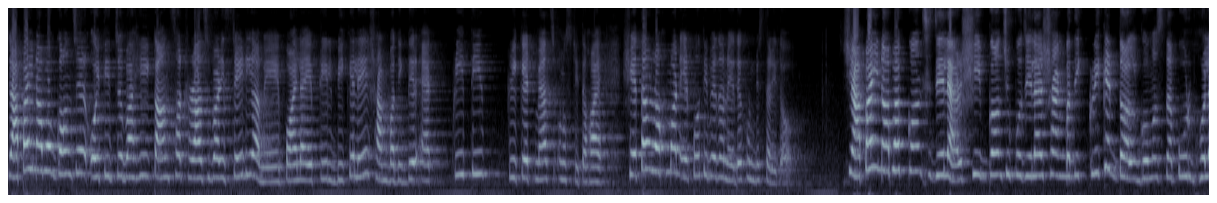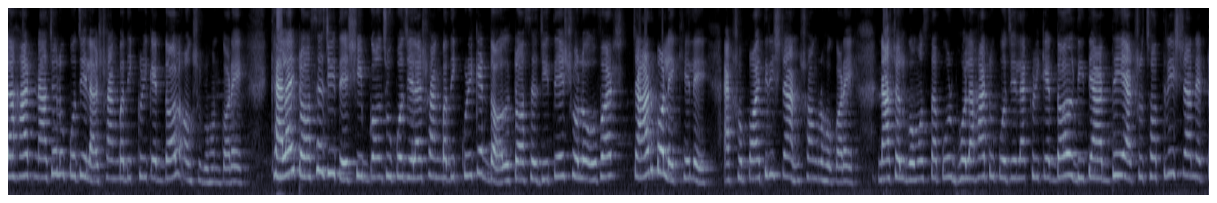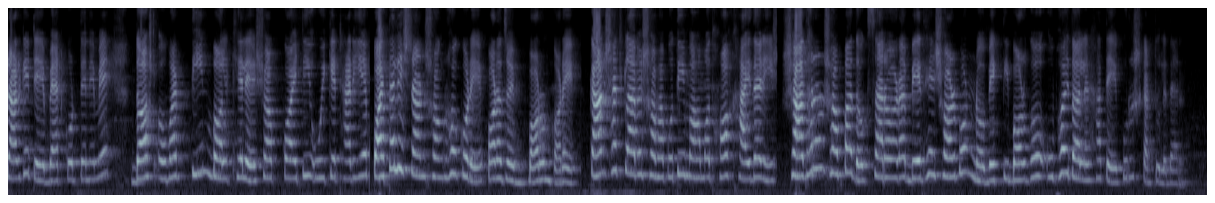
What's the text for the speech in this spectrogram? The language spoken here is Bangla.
চাপাই নবাবগঞ্জের ঐতিহ্যবাহী কানসার্ট রাজবাড়ী স্টেডিয়ামে পয়লা এপ্রিল বিকেলে সাংবাদিকদের এক প্রীতি ক্রিকেট ম্যাচ অনুষ্ঠিত হয়। শ্বেতাউর রহমান এর প্রতিবেদনে দেখুন বিস্তারিত। চাপাই নবাবগঞ্জ জেলার শিবগঞ্জ উপজেলার সাংবাদিক ক্রিকেট দল গোমস্তাপুর, ভোলাহাট নাচল উপজেলার সাংবাদিক ক্রিকেট দল অংশগ্রহণ করে। খেলায় টসে জিতে শিবগঞ্জ উপজেলার সাংবাদিক ক্রিকেট দল টসে জিতে ষোলো ওভার চার বলে খেলে একশো পঁয়ত্রিশ রান সংগ্রহ করে। নাচল গোমস্তাপুর ভোলাহাট উপজেলা ক্রিকেট দল দ্বিতীয়ার্ধে একশো ছত্রিশ রানের টার্গেটে ব্যাট করতে নেমে দশ ওভার তিন বল খেলে সব কয়টি উইকেট হারিয়ে পঁয়তাল্লিশ রান সংগ্রহ করে পরাজয় বরণ করে। কানসাট ক্লাবের সভাপতি মোহাম্মদ হক হায়দারি সাধারণ সম্পাদক সারোয়ারা বেঁধে সর্বর্ণ ব্যক্তিবর্গ উভয় দলের হাতে পুরস্কার তুলে দেন।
